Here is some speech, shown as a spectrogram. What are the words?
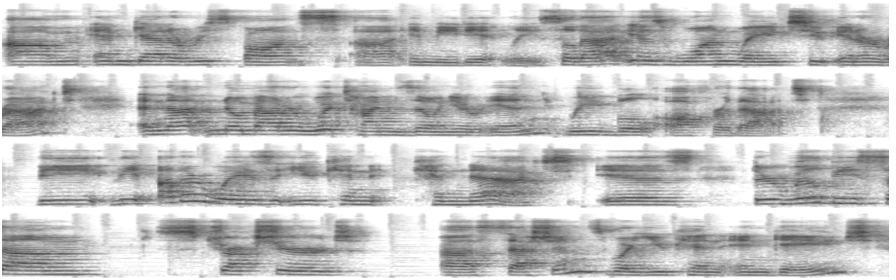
um, and get a response uh, immediately. So that is one way to interact. And that no matter what time zone you're in, we will offer that. The, the other ways that you can connect is there will be some structured uh, sessions where you can engage.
